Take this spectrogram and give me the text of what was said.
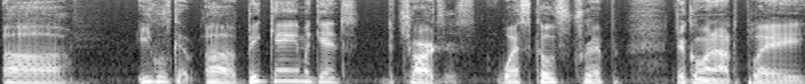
Uh, Eagles got a uh, big game against the Chargers. West Coast trip. They're going out to play.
